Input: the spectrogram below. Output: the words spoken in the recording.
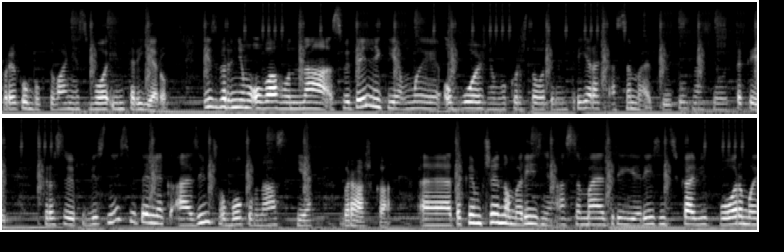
при комплектуванні свого інтер'єру. І звернімо увагу на світильники. Ми обожнюємо використовувати в інтер'єрах асиметрію. Тут у нас є ось такий красивий підвісний світильник, а з іншого боку в нас є брашка. Е, таким чином різні асиметрії, різні цікаві форми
